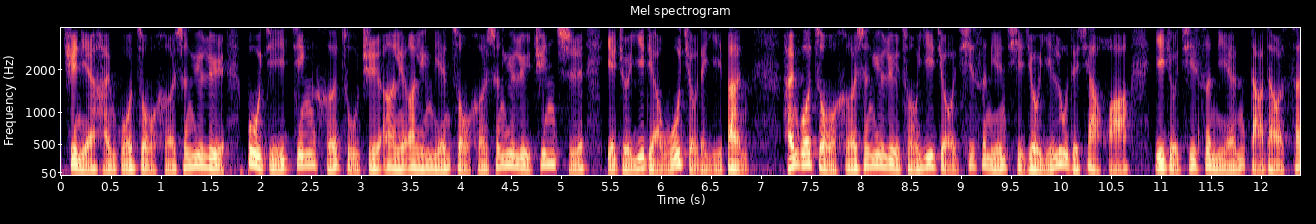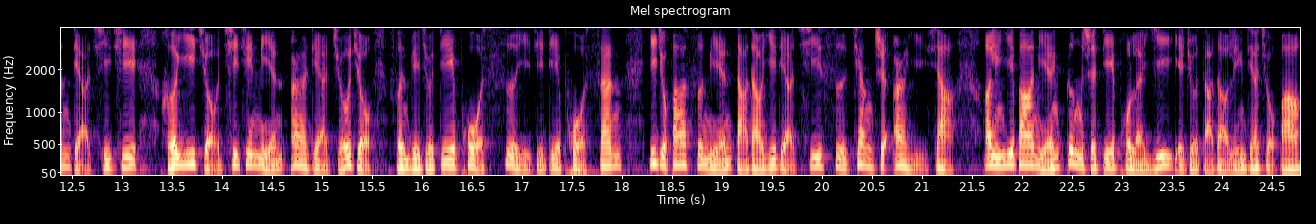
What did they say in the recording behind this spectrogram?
去年韩国总和生育率。不及经合组织二零二零年总和生育率均值，也就一点五九的一半。韩国总和生育率从一九七四年起就一路的下滑，一九七四年达到三点七七，和一九七七年二点九九分别就跌破四以及跌破三。一九八四年达到一点七四，四降至二以下。二零一八年更是跌破了一，也就达到零点九八，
